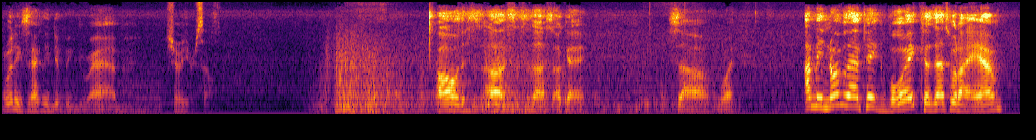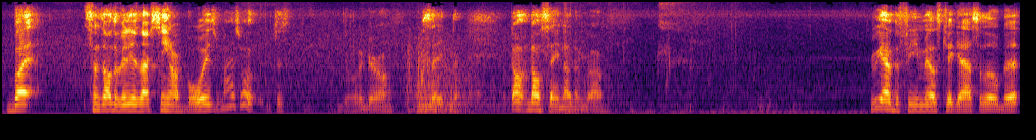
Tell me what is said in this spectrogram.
What exactly did we grab? Show yourself. Oh, this is us. This is us. Okay. So, boy. I mean, normally I pick boy because that's what I am. But since all the videos I've seen are boys, might as well just go with a girl. Say, don't don't say nothing, bro. We have the females kick ass a little bit.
